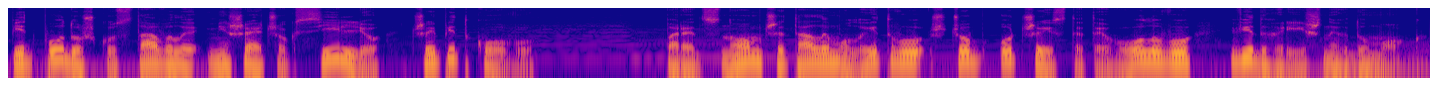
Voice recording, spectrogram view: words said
під подушку ставили мішечок сіллю чи підкову. Перед сном читали молитву, щоб очистити голову від грішних думок.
